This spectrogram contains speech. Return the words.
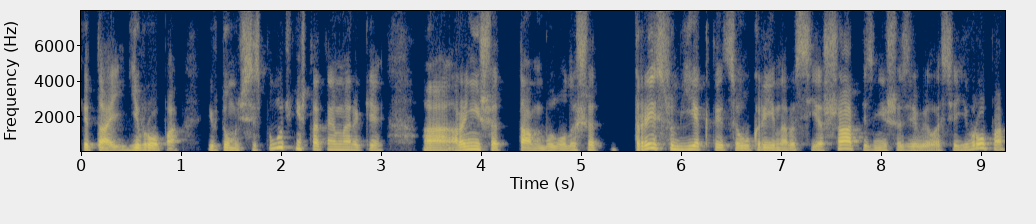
Китай, Європа і в тому числі Сполучені Штати Америки. А раніше там було лише три суб'єкти: це Україна, Росія, США. Пізніше з'явилася Європа,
